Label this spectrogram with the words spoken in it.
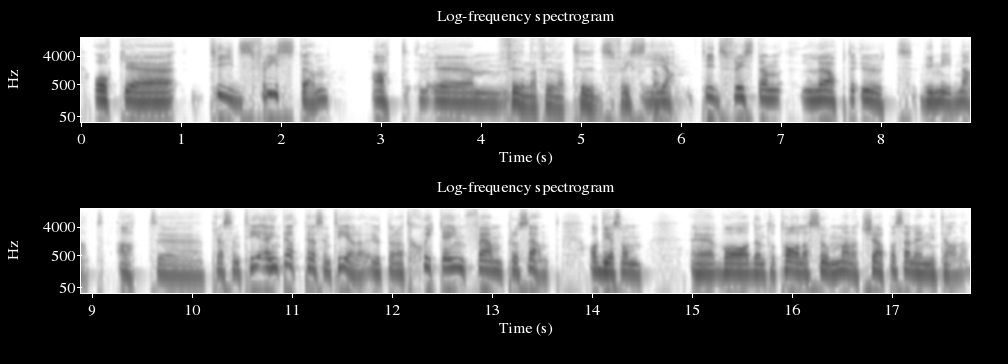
och eh, tidsfristen att... Ehm, fina, fina tidsfristen. Ja, tidsfristen löpte ut vid midnatt att eh, presentera, inte att presentera, utan att skicka in 5% av det som eh, var den totala summan att köpa Salernitana.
